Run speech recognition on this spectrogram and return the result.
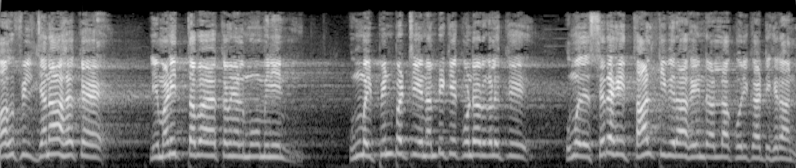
வகுப்பில் ஜனாகக்க லி மணித்தவ கவினல் மூமினின் உம்மை பின்பற்றிய நம்பிக்கை கொண்டவர்களுக்கு உமது சிறகை தாழ்த்திவீராக என்று அல்லாஹ் கூறி காட்டுகிறான்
